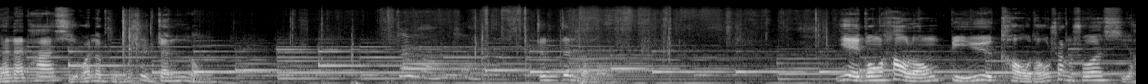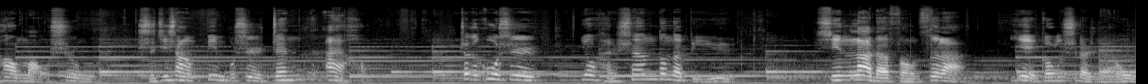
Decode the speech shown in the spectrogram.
原来他喜欢的不是真龙，真龙什么？真正的龙。叶公好龙，比喻口头上说喜好某事物，实际上并不是真爱好。这个故事用很生动的比喻，辛辣地讽刺了叶公式的人物，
